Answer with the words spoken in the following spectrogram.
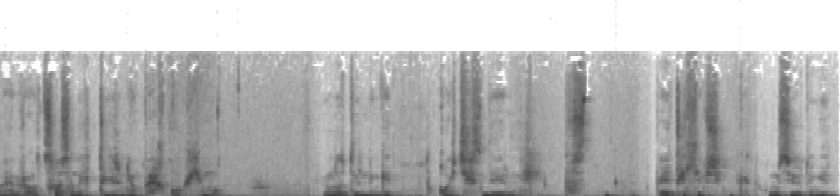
амир онцгой санагддаг юм байхгүй гэх юм уу? Юмнууд ер нь ингээд гоё ч гэсэн дээр нь бус байдаг юм шиг ингээд. Хүмүүсийн үед ингээд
